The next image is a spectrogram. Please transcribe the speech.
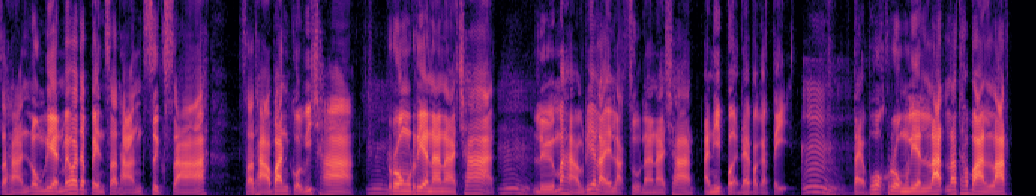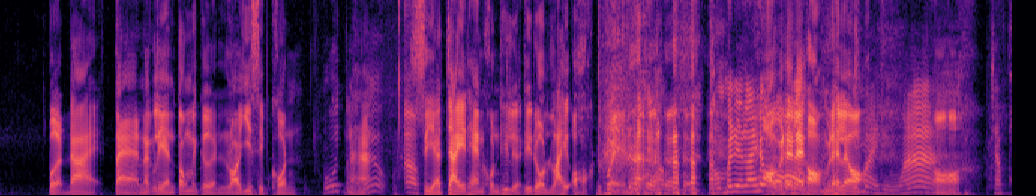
สถานโรงเรียนไม่ว่าจะเป็นสถานศึกษา สถาบันกวดวิชา อืมโรงเรียนนานาชาติ อืมหรือมหาวิทยาลัยหลักสูตรนานาชาติ อันนี้เปิดได้ปกติ อืมแต่พวกโรงเรียนรัฐรัฐบาลรัฐเปิดได้ แต่นักเรียนต้องไม่เกิน 120 คนอุ๊ยตาย นะฮะแล้วอ้าวเสียใจแทนคนที่เหลือที่โดนไล่ออกด้วยนะเขาไม่ได้ไล่อ๋อไม่ได้ไล่ออกไม่ได้ไล่ออกหมายถึงว่าอ๋อเฉพ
